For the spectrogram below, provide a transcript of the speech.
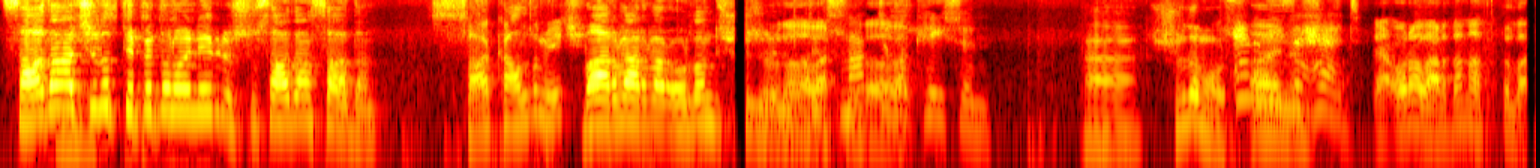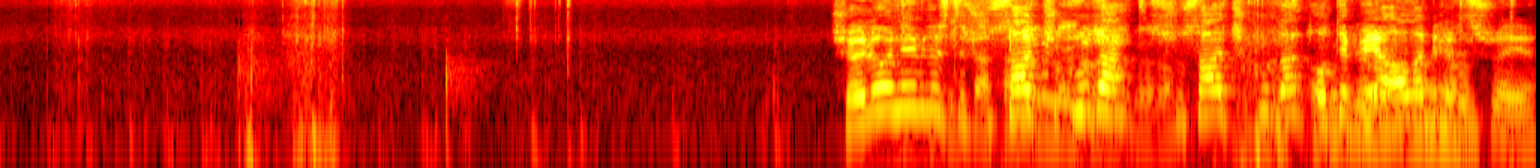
Sağdan açılıp tepeden oynayabilir. Şu sağdan sağdan. Sağ kaldı mı hiç? Var var var oradan düşürdü Şurada beni da var. Marked a location. Ha, şurada mı olsun? Enemies Aynen. ahead. Ya oralardan attılar. Şöyle oynayabilirsin. Şu sağ çukurdan, şu sağ çukurdan o diyorum, alabiliriz şurayı.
